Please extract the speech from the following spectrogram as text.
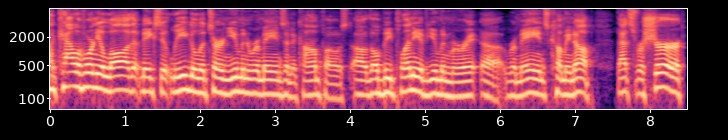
A California law that makes it legal to turn human remains into compost. Uh, there'll be plenty of human uh, remains coming up. That's for sure.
